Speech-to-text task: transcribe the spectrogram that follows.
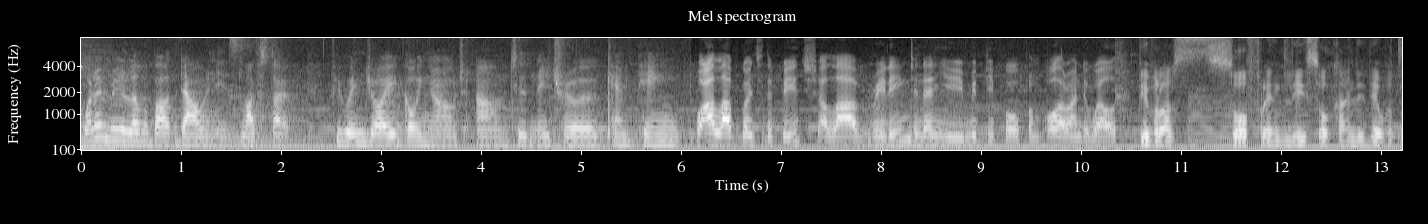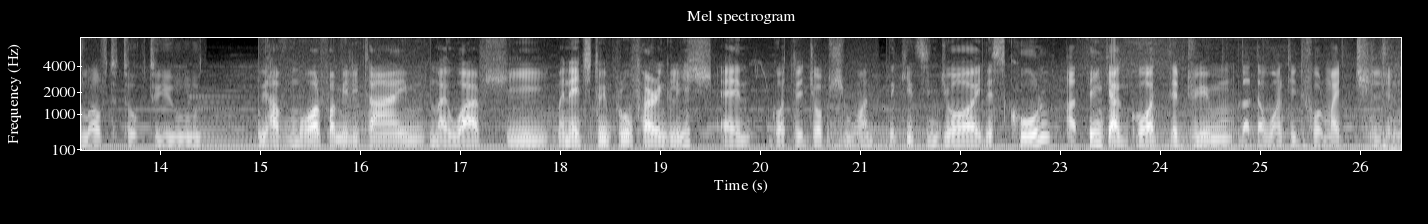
What I really love about Darwin is lifestyle. People enjoy going out um, to nature, camping. Well, I love going to the beach, I love reading, and then you meet people from all around the world. People are so friendly, so kindly, they would love to talk to you. We have more family time. My wife, she managed to improve her English and got the job she wanted. The kids enjoy the school. I think I got the dream that I wanted for my children.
